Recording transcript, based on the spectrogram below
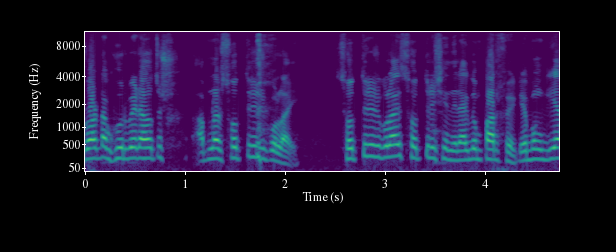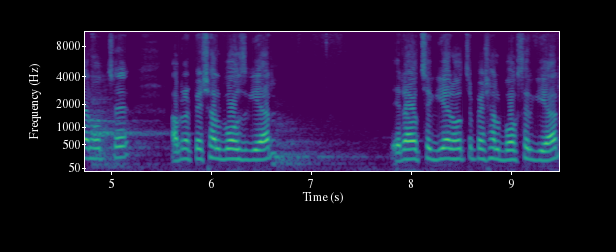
রোয়াটা ঘুরবে, এটা হচ্ছে আপনার ছত্রিশ গোলায় ছত্রিশ গোলায় ছত্রিশ ইঞ্জিন একদম পারফেক্ট এবং গিয়ার হচ্ছে আপনার স্পেশাল বক্স গিয়ার এটা হচ্ছে গিয়ার হচ্ছে স্পেশাল বক্সের গিয়ার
